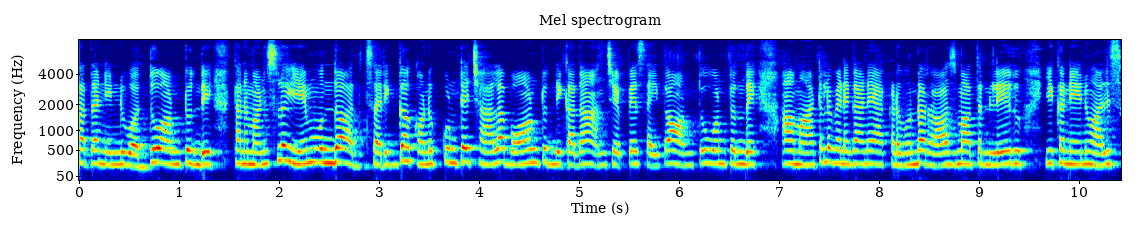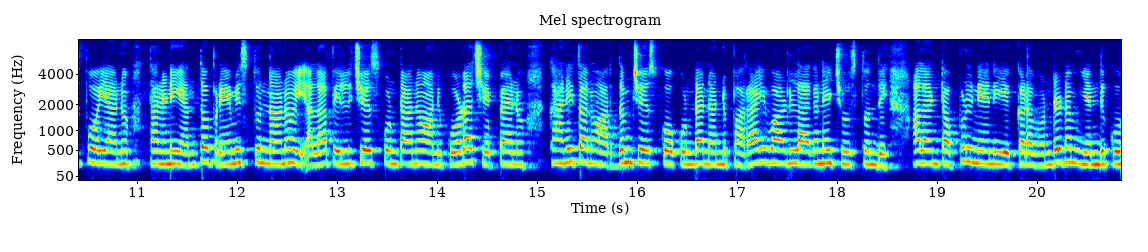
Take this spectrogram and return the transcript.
కదా నిన్ను వద్దు అంటుంది. తన మనసులో ఏం ఉందో అది సరిగ్గా కనుక్కుంటే చాలా బాగుంటుంది కదా అని చెప్పేసి అయితే అంటూ ఉంటుంది. ఆ మాటలు వినగానే అక్కడ ఉన్న రాజు మాత్రం లేదు ఇక నేను అలసిపోయాను. తనని ఎంతో ప్రేమిస్తున్నానో ఎలా పెళ్ళి చేసుకుంటానో అని కూడా చెప్పాను. కానీ తను అర్థం చేసుకోకుండా నన్ను పరాయి వాడిలాగానే చూస్తుంది. అలాంటప్పుడు నేను ఇక్కడ ఉండడం ఎందుకు?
